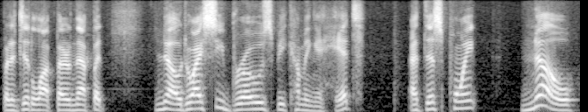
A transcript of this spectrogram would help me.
but it did a lot better than that but no do i see bros becoming a hit at this point no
